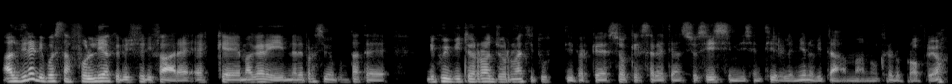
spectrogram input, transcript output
Al di là di questa follia che riesci di fare e che magari nelle prossime puntate di cui vi terrò aggiornati tutti perché so che sarete ansiosissimi di sentire le mie novità, ma non credo proprio.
